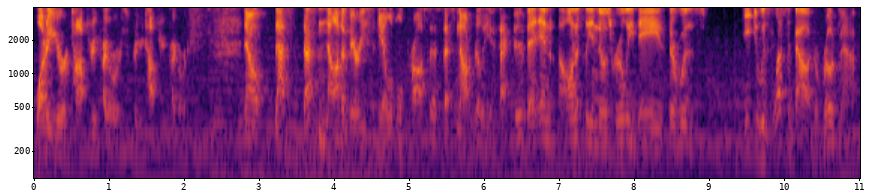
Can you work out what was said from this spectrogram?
what are your top three priorities? What are your top three priorities? Now, that's that's not a very scalable process. That's not really effective. And, and honestly, in those early days, there was it, it was less about a roadmap,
